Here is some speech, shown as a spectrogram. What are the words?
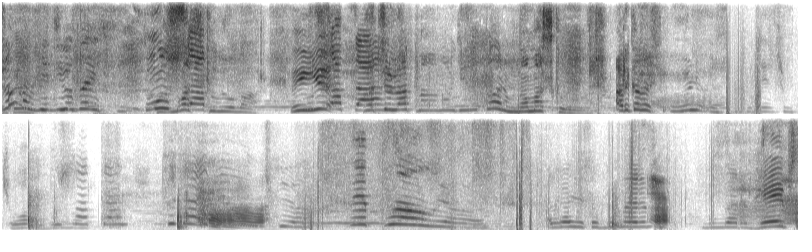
Şu an videodayız. Namaz kılıyorlar. Musab. Hatırlatmama gerek var mı? Namaz kılıyorlar. Arkadaşlar öyle üzüldüm dedim ki var. Musab'dan güzel çıkıyor. Ve bu oluyor. Arkadaşlar bunların bunların hepsi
